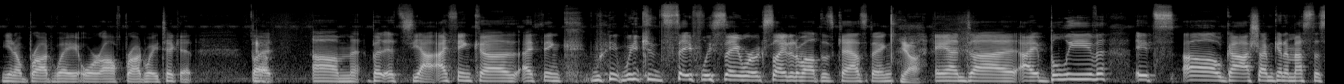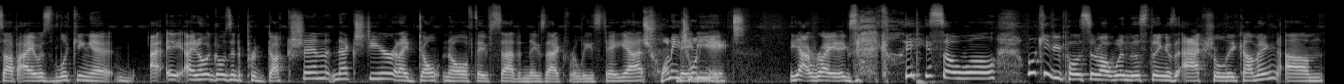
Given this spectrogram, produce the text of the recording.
you know Broadway or off-Broadway ticket. But um, but it's yeah. I think uh, I think we, we can safely say we're excited about this casting. Yeah. And uh, I believe it's oh gosh, I'm gonna mess this up. I was looking at I, I know it goes into production next year, and I don't know if they've set an exact release date yet. Maybe- 2028. yeah, right, exactly. so we'll we'll keep you posted about when this thing is actually coming. Um,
